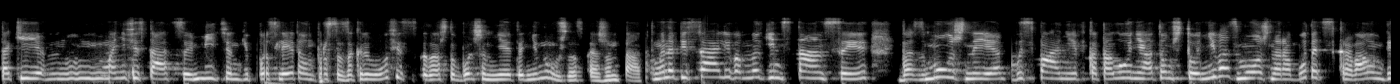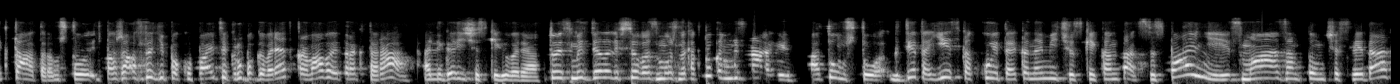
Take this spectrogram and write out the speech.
такие манифестации, митинги. После этого он просто закрыл офис и сказал, что больше мне это не нужно, скажем так. Мы написали во многие инстанции, возможные в Испании, в Каталонии, о том, что невозможно работать с кровавым диктатором, что, пожалуйста, не покупайте, грубо говоря, кровавые трактора, аллегорически говоря. То есть мы сделали все возможное. Как только мы знали о том, что где-то есть какой-то экономический контакт с Испанией, с МАЗом в том числе, да,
